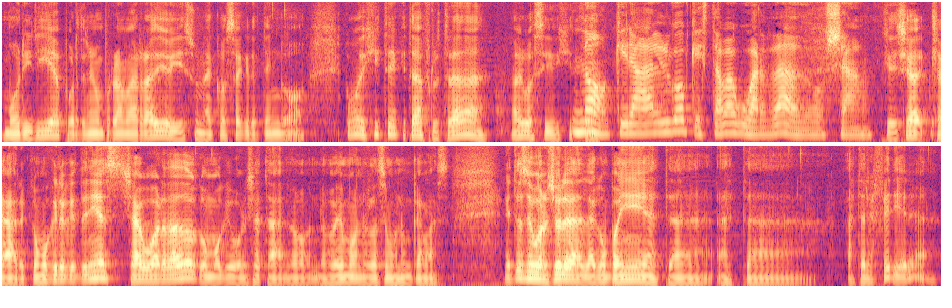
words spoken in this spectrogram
moriría por tener un programa de radio y es una cosa que le tengo... ¿Cómo dijiste que estaba frustrada? Algo así dijiste. No, que era algo que estaba guardado ya. Que ya, claro, como que lo que tenías ya guardado, como que bueno, ya está, no, nos vemos, no lo hacemos nunca más. Entonces, bueno, yo la, acompañé hasta, hasta, hasta la feria, ¿era?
